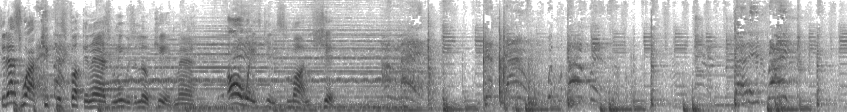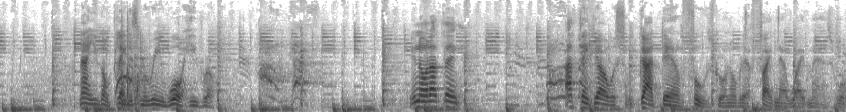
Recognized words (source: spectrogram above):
See, that's why I kicked his fucking ass when he was a little kid, man. Always getting smart and shit. Now you're gonna play this Marine War hero. You know what I think? I think y'all was some goddamn fools going over there fighting that white man's war.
